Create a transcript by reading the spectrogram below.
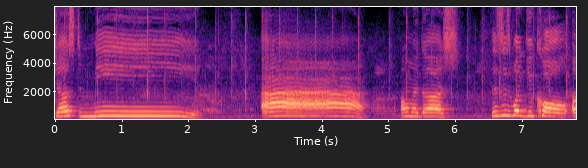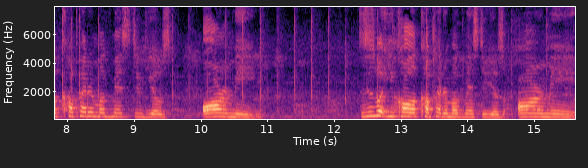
Just me. Ah! Oh my gosh. This is what you call a Cuphead and Mugman Studios army. This is what you call a Cuphead and Mugman Studios army.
